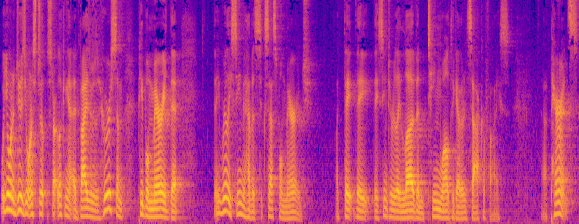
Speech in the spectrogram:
what you want to do is you want to start looking at advisors. Who are some people married that they really seem to have a successful marriage? Like they, they, they seem to really love and team well together and sacrifice. Uh, parents,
